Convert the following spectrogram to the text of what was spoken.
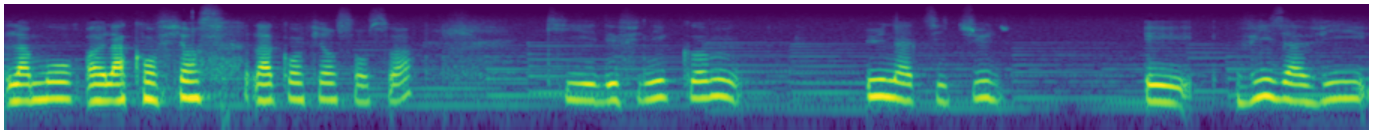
l'amour, la confiance, la confiance en soi qui est définie comme une attitude et vis-à-vis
